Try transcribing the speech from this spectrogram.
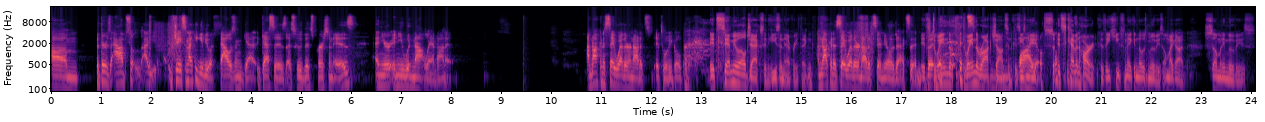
Um, but there's absolutely, Jason. I could give you a thousand guesses as who this person is, and you're and you would not land on it. I'm not going to say whether or not it's it's Whoopi Goldberg. It's Samuel L. Jackson. He's in everything. I'm not going to say whether or not it's Samuel L. Jackson. It's Dwayne the it's- Dwayne the Rock Johnson because he's made. So, it's Kevin Hart because he keeps making those movies. Oh my god, so many movies.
